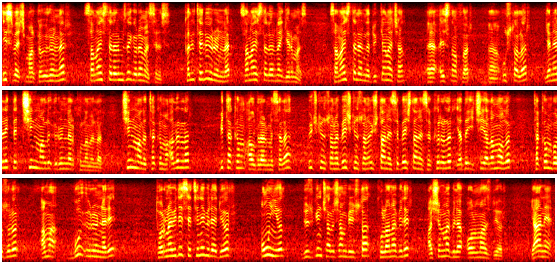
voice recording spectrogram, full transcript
İsveç marka ürünler sanayi sitelerimizde göremezsiniz. Kaliteli ürünler sanayi sitelerine girmez. Sanayi sitelerinde dükkan açan e, esnaflar, e, ustalar genellikle Çin malı ürünler kullanırlar. Çin malı takımı alırlar. Bir takım aldılar mesela. 3 gün sonra 5 gün sonra 3 tanesi 5 tanesi kırılır ya da içi yalama olur. Takım bozulur. Ama bu ürünleri tornavida setini bile diyor 10 yıl düzgün çalışan bir usta kullanabilir. Aşınma bile olmaz diyor. Yani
